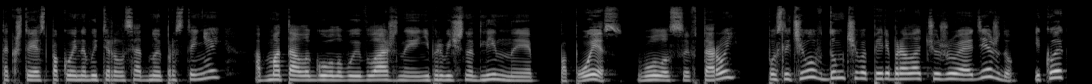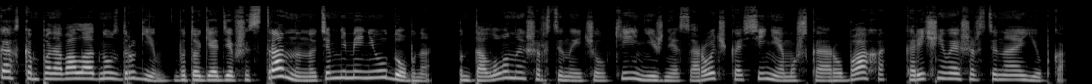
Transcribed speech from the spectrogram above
так что я спокойно вытерлась одной простыней, обмотала голову и влажные, непривычно длинные, по пояс, волосы второй, после чего вдумчиво перебрала чужую одежду и кое-как скомпоновала одну с другим, в итоге одевшись странно, но тем не менее удобно. Панталоны, шерстяные чулки, нижняя сорочка, синяя мужская рубаха, коричневая шерстяная юбка.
